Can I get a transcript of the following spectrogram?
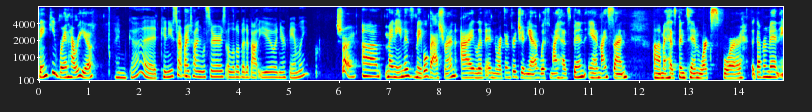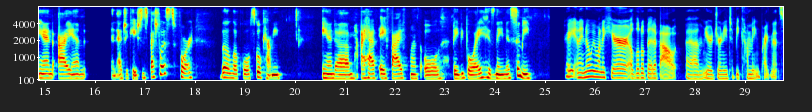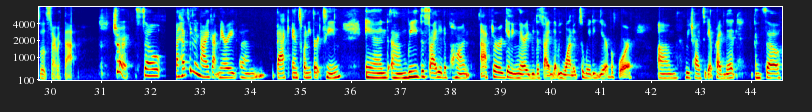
Thank you, Bryn. How are you? I'm good. Can you start by telling listeners a little bit about you and your family? Sure. Um, my name is Mabel Bashorun. I live in Northern Virginia with my husband and my son. Uh, my husband, Tim, works for the government, and I am an education specialist for the local school county. And um, I have a five month old baby boy. His name is Simi. Great. And I know we want to hear a little bit about um, your journey to becoming pregnant. So let's start with that. Sure. So my husband and I got married um, back in 2013, and um, we decided upon after getting married, we decided that we wanted to wait a year before um, we tried to get pregnant. And so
